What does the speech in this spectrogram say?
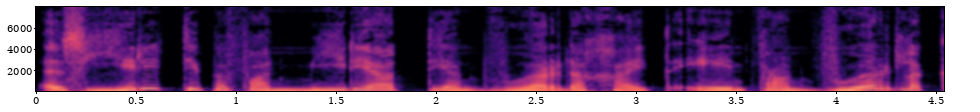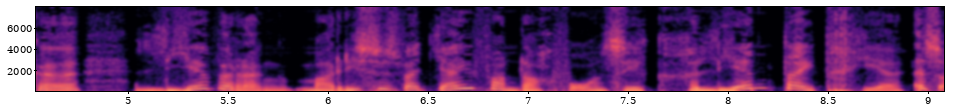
is hierdie tipe van media teenwoordigheid en verantwoordelike lewering maar dis soos wat jy vandag vir ons die geleentheid gee is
